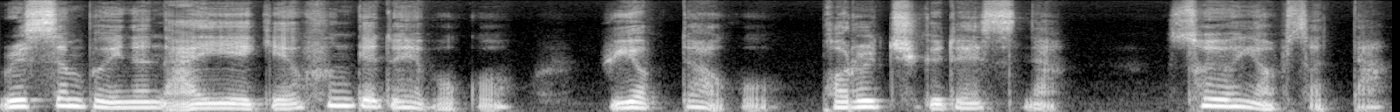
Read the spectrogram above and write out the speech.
윌슨 부인은 아이에게 훈계도 해보고 위협도 하고 벌을 주기도 했으나 소용이 없었다.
